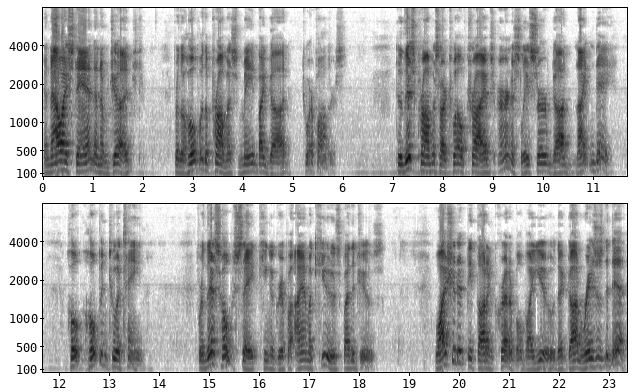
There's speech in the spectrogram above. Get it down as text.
And now I stand and am judged for the hope of the promise made by God to our fathers. To this promise, our twelve tribes earnestly serve God night and day, hope, hoping to attain. For this hope's sake, King Agrippa, I am accused by the Jews. Why should it be thought incredible by you that God raises the dead?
